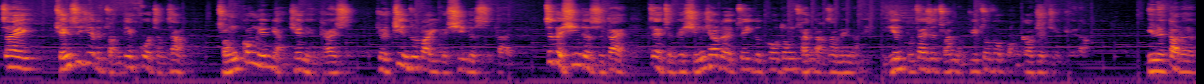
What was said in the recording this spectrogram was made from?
在全世界的转变过程上。从公元两千年开始，就进入到一个新的时代。这个新的时代，在整个行销的这个沟通传达上面呢，已经不再是传统去做做广告就解决了。因为到了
